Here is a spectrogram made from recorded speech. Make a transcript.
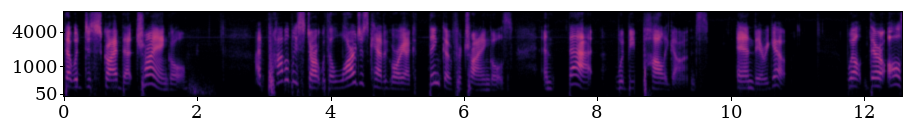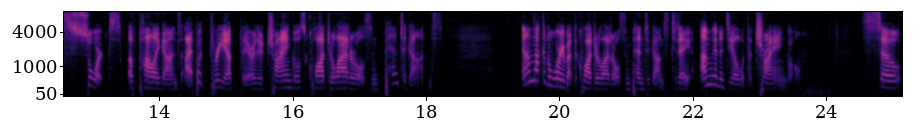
that would describe that triangle, I'd probably start with the largest category I could think of for triangles, and that would be polygons. And there we go. Well, there are all sorts of polygons. I put three up there. They're triangles, quadrilaterals, and pentagons. And I'm not going to worry about the quadrilaterals and pentagons today. I'm going to deal with a triangle. So,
